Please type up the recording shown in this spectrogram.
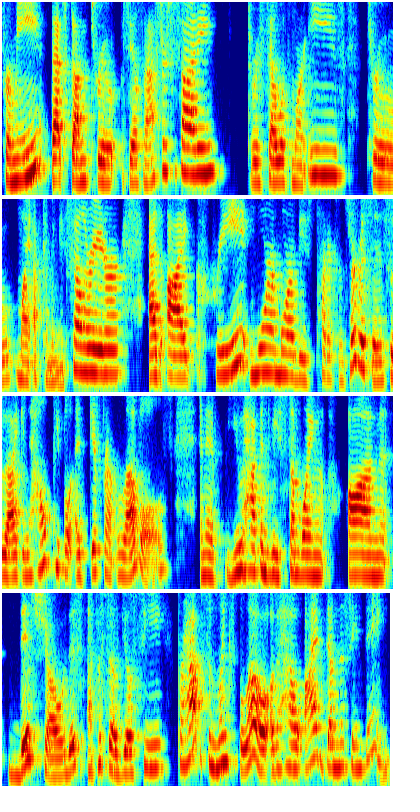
for me, that's done through Sales Master Society, through Sell with More Ease, through my upcoming accelerator, as I create more and more of these products and services so that I can help people at different levels. And if you happen to be stumbling on this show, this episode, you'll see perhaps some links below of how I've done the same thing.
